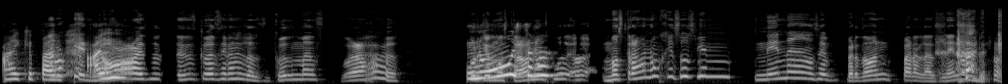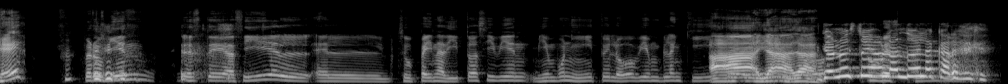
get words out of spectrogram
Ay, qué padre. Claro que Ay, no, esas, esas cosas eran las cosas más... ah, Porque no, mostraban, estaba... un, Ju- mostraban a un Jesús bien nena, o sea, perdón para las nenas, pero, ¿Qué? pero bien, este, así el, el, su peinadito así bien, bien bonito y luego bien blanquito. Ah, bien, ya, ya. Yo no estoy hablando de la cara.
